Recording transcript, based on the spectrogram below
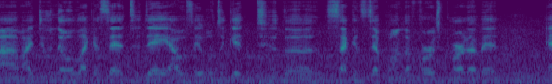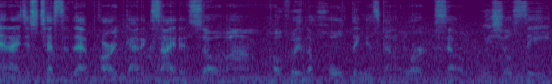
Um, I do know, like I said, today I was able to get to the second step on the first part of it, and I just tested that part and got excited. So um, hopefully the whole thing is going to work. So we shall see.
